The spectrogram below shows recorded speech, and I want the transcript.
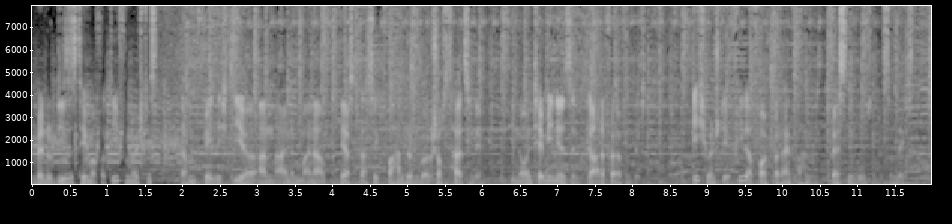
und wenn du dieses Thema vertiefen möchtest, dann empfehle ich dir, an einem meiner erstklassig verhandelnden Workshops teilzunehmen. Die neuen Termine sind gerade veröffentlicht. Ich wünsche dir viel Erfolg bei deinen Verhandlungen. Besten Gruß und bis zum nächsten Mal.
